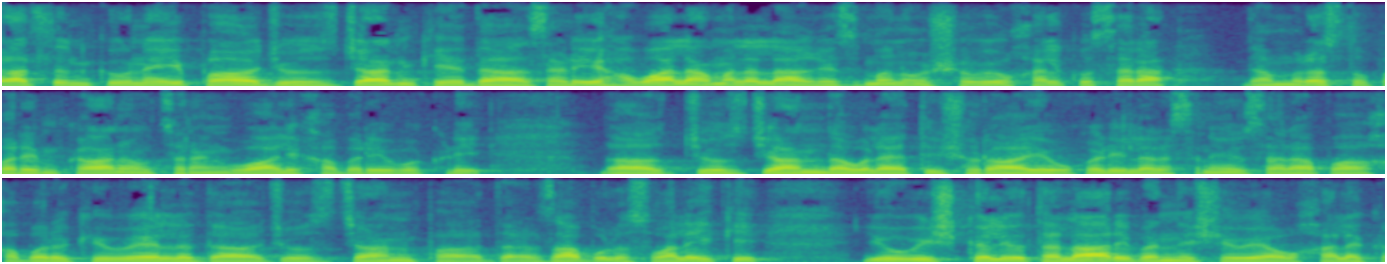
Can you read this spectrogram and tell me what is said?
راتلونکې اونۍ په جوزجان کې د سړې هوا له امله له اغېزمنو شویو خلکو سره د مرستو پر امکان او څرنګوالي خبرې وکړي د جوزجان د ولایتي شورا یو غړي له رسنیو سره په خبرو کې ویل د جوزجان په درزاب ولسوالۍ کې یو ویشت کلیو ته لارې بندې شوې او خلک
